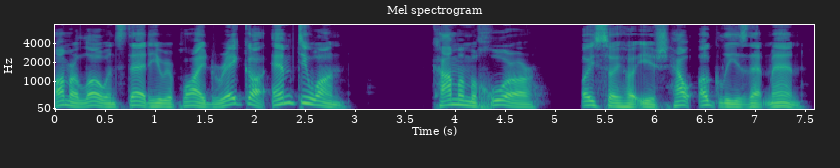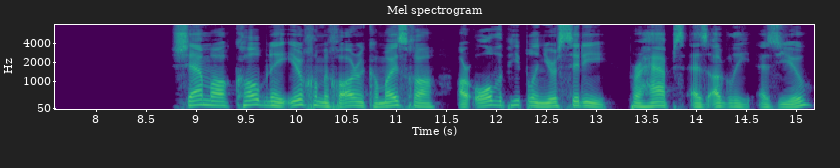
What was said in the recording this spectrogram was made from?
Amar lo, instead, he replied, Reka, empty one. Kama mechur oisoi ha'ish, how ugly is that man? Shema kolbne ircha mechorin kamoischa, are all the people in your city perhaps as ugly as you?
